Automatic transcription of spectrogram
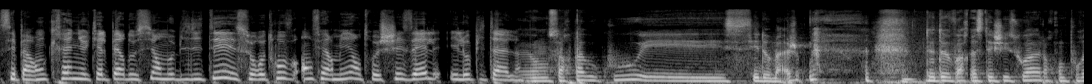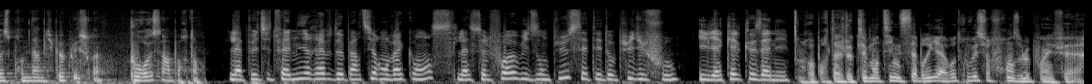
Ses parents craignent qu'elle perde aussi en mobilité et se retrouve enfermée entre chez elle et l'hôpital. Euh, on sort pas beaucoup et c'est dommage de devoir rester chez soi alors qu'on pourrait se promener un petit peu plus. Quoi. Pour eux, c'est important. La petite famille rêve de partir en vacances. La seule fois où ils ont pu, c'était au Puy du Fou, il y a quelques années. Un reportage de Clémentine Sabri à retrouver sur FranceBleu.fr.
